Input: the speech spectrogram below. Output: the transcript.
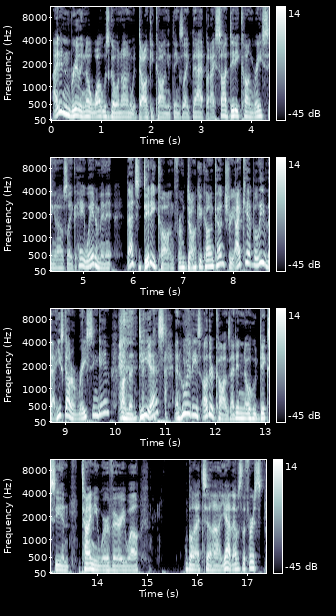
I didn't really know what was going on with Donkey Kong and things like that. But I saw Diddy Kong Racing, and I was like, hey, wait a minute. That's Diddy Kong from Donkey Kong Country. I can't believe that. He's got a racing game on the DS. And who are these other Kongs? I didn't know who Dixie and Tiny were very well. But uh, yeah, that was the first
